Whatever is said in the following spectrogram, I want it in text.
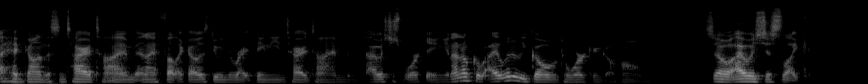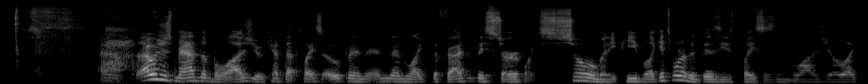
I had gone this entire time and I felt like I was doing the right thing the entire time and I was just working and I don't go I literally go to work and go home, so I was just like I was just mad that Bellagio kept that place open, and then like the fact that they serve like so many people. Like it's one of the busiest places in Bellagio. Like,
